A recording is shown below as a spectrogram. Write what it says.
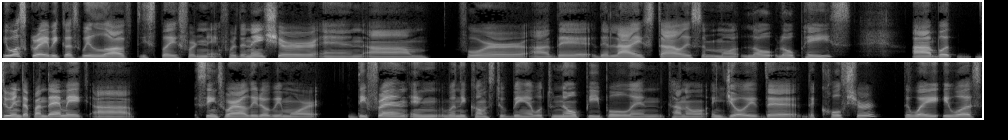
it was great because we loved this place for na- for the nature and um, for uh, the the lifestyle is a more low low pace. Uh, but during the pandemic, uh, things were a little bit more different in when it comes to being able to know people and kind of enjoy the the culture the way it was.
